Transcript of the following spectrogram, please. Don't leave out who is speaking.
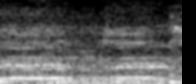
Speaker 1: Yeah.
